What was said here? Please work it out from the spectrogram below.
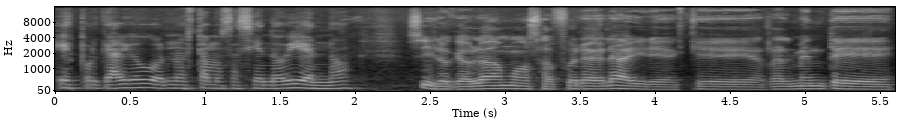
es porque algo no estamos haciendo bien, ¿no? Sí, lo que hablábamos afuera del aire, que realmente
